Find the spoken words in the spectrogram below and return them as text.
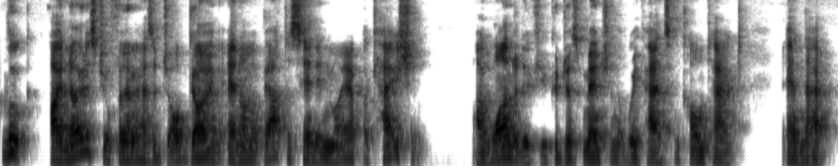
look, I noticed your firm has a job going and I'm about to send in my application. I wondered if you could just mention that we've had some contact and that,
